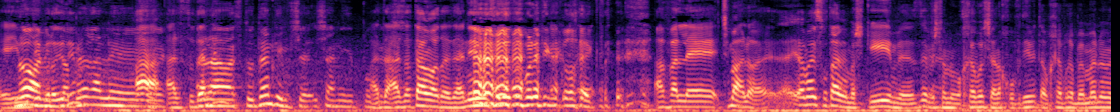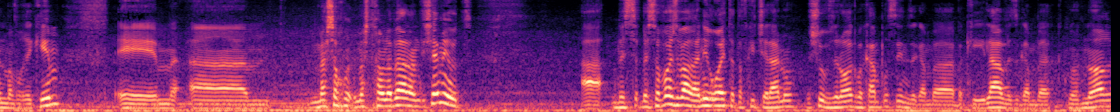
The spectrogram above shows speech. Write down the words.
אה, לא, אני מדבר על, אה, אה, על, סטודנטים? על הסטודנטים ש, שאני פוגש. אתה, אז אתה אמרת את זה, אני רוצה להיות פוליטיקלי קורקט. אבל תשמע, לא, יאמר לזכותם הם משקיעים וזה, ויש לנו חבר'ה שאנחנו עובדים איתם, חבר'ה באמת באמת מבריקים. מה שאתה מדבר על אנטישמיות, בסופו של דבר אני רואה את התפקיד שלנו, ושוב, זה לא רק בקמפוסים, זה גם בקהילה וזה גם בתנועות נוער.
